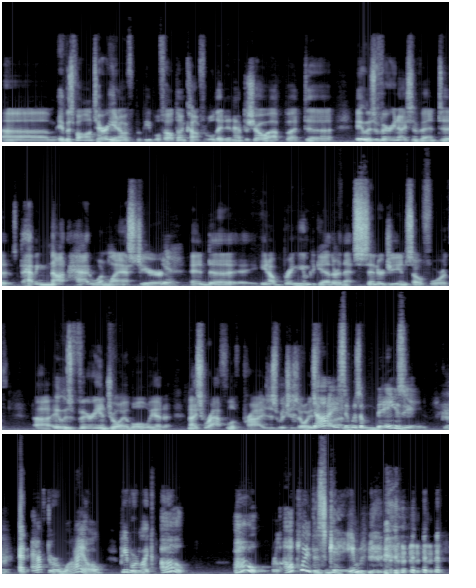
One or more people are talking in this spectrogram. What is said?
Um, it was voluntary, you know. If people felt uncomfortable, they didn't have to show up. But uh, it was a very nice event. Uh, having not had one last year, Yeah. and uh, you know, bringing them together and that synergy and so forth, uh, it was very enjoyable. We had a nice raffle of prizes, which is always nice. fun. It was amazing. Good. And after a while, people were like, "Oh, oh, I'll play this game."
